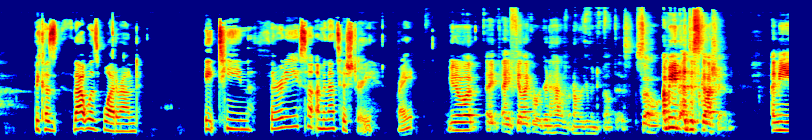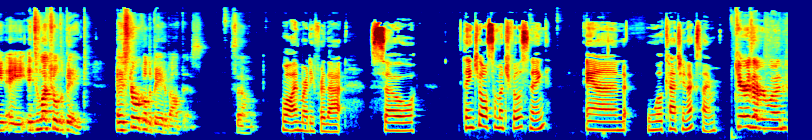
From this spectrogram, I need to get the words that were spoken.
because that was what around 1830 so, i mean that's history right you know what I, I feel like we're going to have an argument about this so i mean a discussion i mean a intellectual debate a historical debate about this so well i'm ready for that so thank you all so much for listening. And we'll catch you next time. Cheers, everyone.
